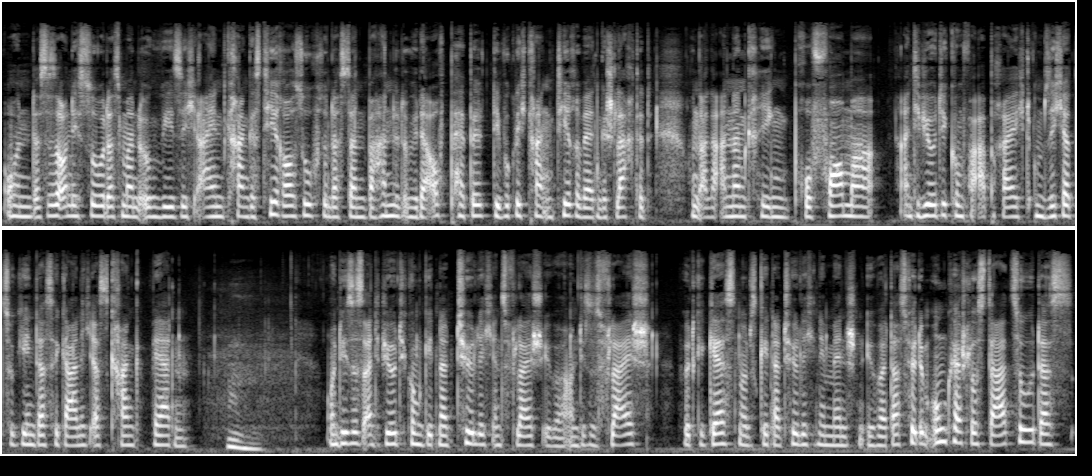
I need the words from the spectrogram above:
Und das ist auch nicht so, dass man irgendwie sich ein krankes Tier raussucht und das dann behandelt und wieder aufpäppelt. Die wirklich kranken Tiere werden geschlachtet und alle anderen kriegen pro forma Antibiotikum verabreicht, um sicherzugehen, dass sie gar nicht erst krank werden. Und dieses Antibiotikum geht natürlich ins Fleisch über. Und dieses Fleisch wird gegessen und es geht natürlich in den Menschen über. Das führt im Umkehrschluss dazu, dass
